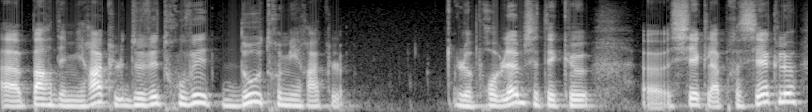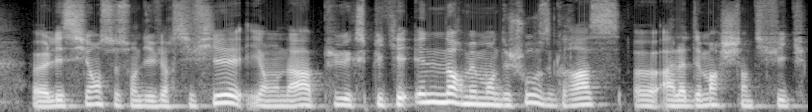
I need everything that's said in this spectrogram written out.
euh, par des miracles devaient trouver d'autres miracles. Le problème, c'était que euh, siècle après siècle, euh, les sciences se sont diversifiées et on a pu expliquer énormément de choses grâce euh, à la démarche scientifique.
